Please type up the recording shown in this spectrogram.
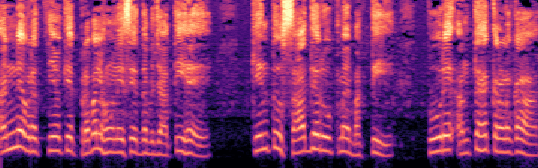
अन्य वृत्तियों के प्रबल होने से दब जाती है। किंतु साध्य रूप में भक्ति पूरे अंतकरण का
